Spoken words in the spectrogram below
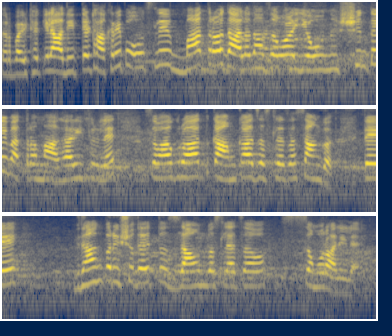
तर बैठकीला आदित्य ठाकरे पोहोचले. मात्र दालनाजवळ येऊन शिंदे मात्र माघारी फिरलेत. सभागृहात कामकाज असल्याचं सांगत ते विधान परिषदेत जाऊन बसल्याचं समोर आलेलं आहे.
